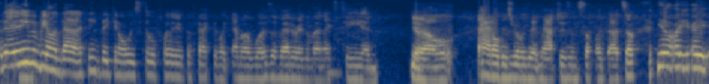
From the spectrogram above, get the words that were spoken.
And, and even beyond that, I think they can always still play with the fact that like Emma was a veteran of NXT and you Yeah. know had all these really great matches and stuff like that. So you know, I, I,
